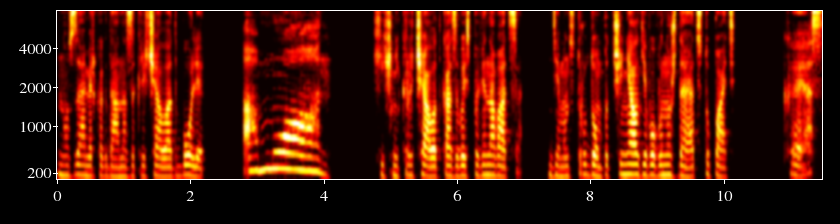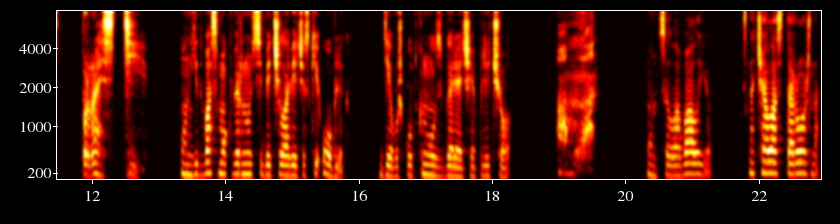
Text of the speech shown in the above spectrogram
но замер, когда она закричала от боли. «Амон!» Хищник рычал, отказываясь повиноваться. Демон с трудом подчинял его, вынуждая отступать. «Кэс, прости!» Он едва смог вернуть себе человеческий облик. Девушка уткнулась в горячее плечо. «Амон!» Он целовал ее. Сначала осторожно,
